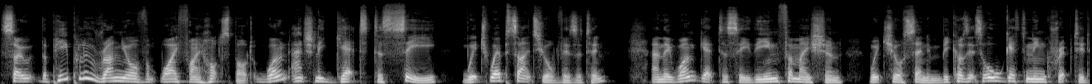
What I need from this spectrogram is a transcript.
So the people who run your Wi-Fi hotspot won't actually get to see which websites you're visiting and they won't get to see the information which you're sending because it's all getting encrypted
